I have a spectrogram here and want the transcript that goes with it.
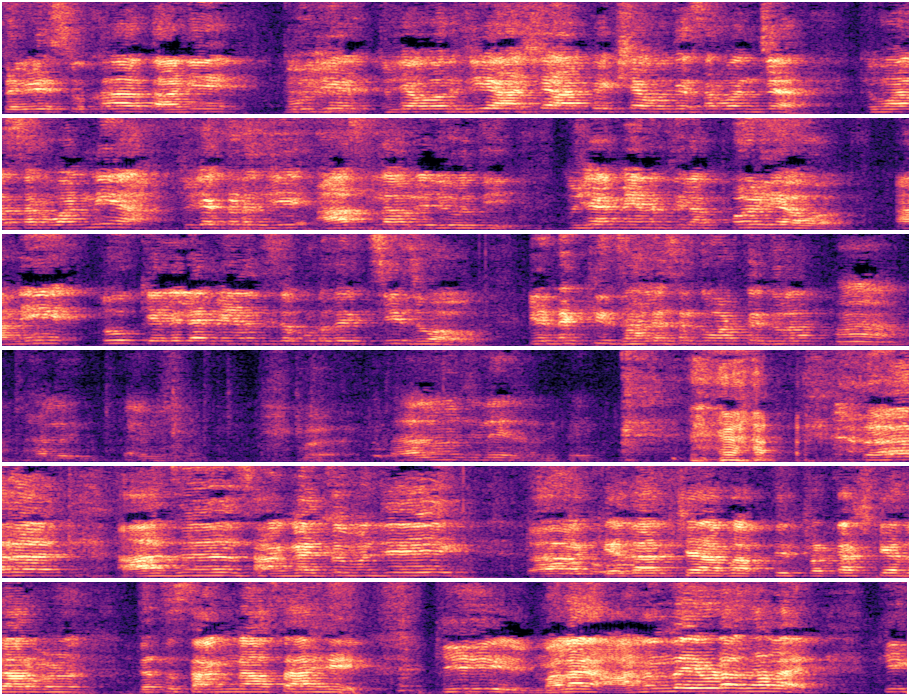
सगळे सुखात आणि तू जे तुझ्यावर जी आशा अपेक्षा होत्या सर्वांच्या किंवा सर्वांनी तुझ्याकडे जी आस लावलेली होती तुझ्या मेहनतीला फळ यावं आणि तू केलेल्या मेहनतीचं कुठेतरी चीज व्हावं. हे नक्की झाल्यासारखं वाटतंय तुला? हा झालं काय विषय नाही. बरं. झालं म्हणजे लय झालं काही. तर आज सांगायचं म्हणजे केदारच्या बाबतीत प्रकाश केदार म्हणून त्याचं सांगणं असं आहे की मला आनंद एवढा झालाय की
